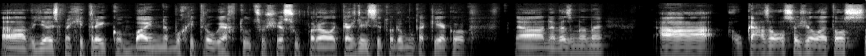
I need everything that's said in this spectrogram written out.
A viděli jsme chytrý kombajn nebo chytrou jachtu, což je super, ale každý si to domů taky jako nevezmeme. A ukázalo se, že letos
